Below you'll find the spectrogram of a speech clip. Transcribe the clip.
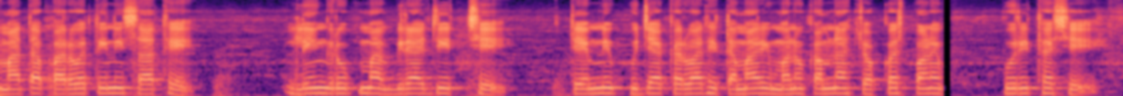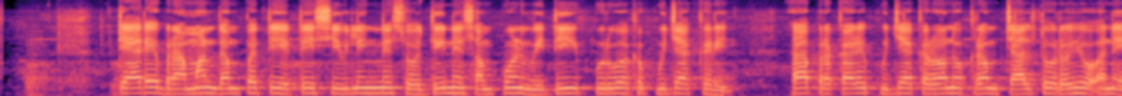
માતા પાર્વતીની સાથે લિંગ રૂપમાં બિરાજિત છે. તેમની પૂજા કરવાથી તમારી મનોકામના ચોક્કસપણે પૂરી થશે. ત્યારે બ્રાહ્મણ દંપતીએ તે શિવલિંગને શોધીને સંપૂર્ણ વિધિપૂર્વક પૂજા કરી. આ પ્રકારે પૂજા કરવાનો ક્રમ ચાલતો રહ્યો અને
